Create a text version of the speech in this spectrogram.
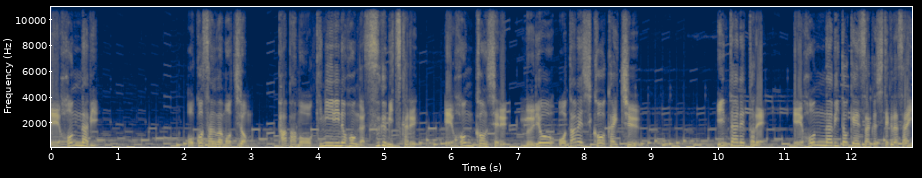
絵本ナビ。お子さんはもちろんパパもお気に入りの本がすぐ見つかる絵本コンシェル無料お試し公開中。インターネットで絵本ナビと検索してください。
